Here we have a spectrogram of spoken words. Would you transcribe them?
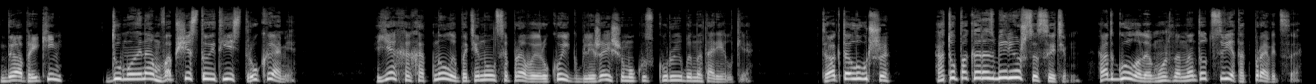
«Да, прикинь, Думаю, нам вообще стоит есть руками». Я хохотнул и потянулся правой рукой к ближайшему куску рыбы на тарелке. «Так-то лучше. А то пока разберешься с этим, от голода можно на тот свет отправиться».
